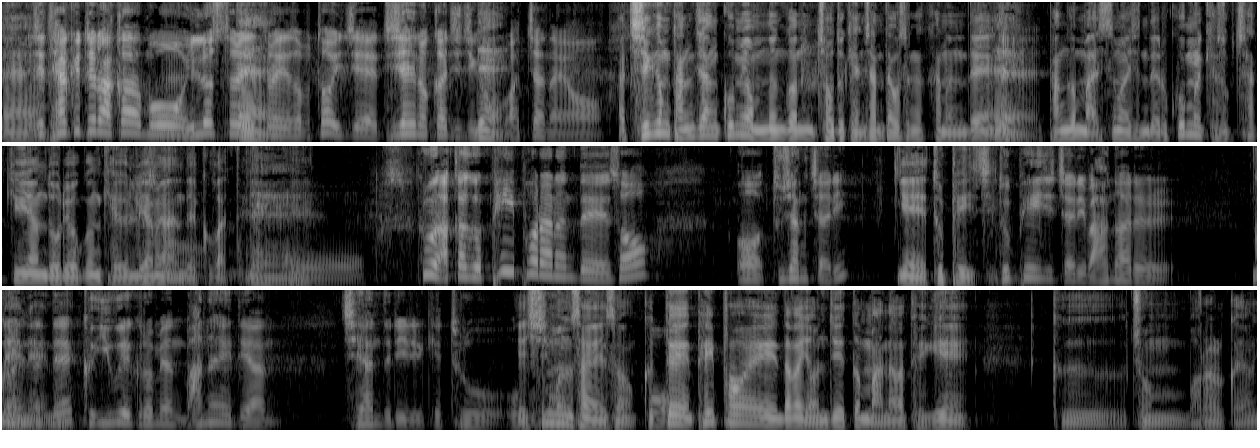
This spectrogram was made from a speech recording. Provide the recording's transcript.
네. 이제 대학교 때는 아까 뭐 일러스트레이터에서부터 이제 디자이너까지 지금 네. 왔잖아요. 아, 지금 당장 꿈이 없는 건 저도 괜찮다고 생각하는데 네. 방금 말씀하신 대로 꿈을 계속 찾기 위한 노력은 게을리하면 안 될 것 같아요. 네. 오. 그러면 아까 그 페이퍼라는 데에서 어, 두 장짜리, 예, 두 페이지. 두 페이지짜리 만화를 네네네. 그렸는데 그 이후에 그러면 만화에 대한 제안들이 이렇게 들어오고 예, 신문사에서 그때 페이퍼에다가 연재했던 만화가 되게 그 좀 뭐라 그럴까요?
